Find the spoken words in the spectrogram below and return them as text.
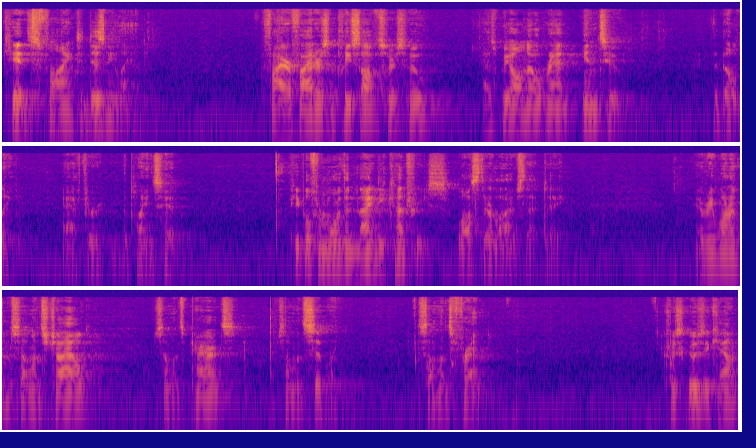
kids flying to Disneyland, firefighters and police officers who, as we all know, ran into the building after the planes hit. People from more than 90 countries lost their lives that day. Every one of them someone's child, someone's parents, someone's sibling, someone's friend. Chris Gu's account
